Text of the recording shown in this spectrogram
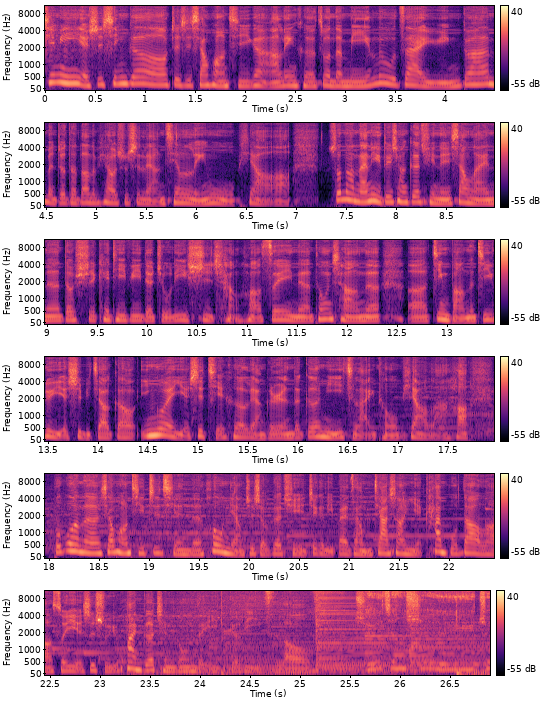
第七名也是新歌哦，这是萧煌奇跟阿令合作的《迷路在云端》，本周得到的票数是两千零五票啊。说到男女对唱歌曲呢，向来呢都是 KTV 的主力市场哈，所以呢，通常呢，呃，进榜的几率也是比较高，因为也是结合两个人的歌迷一起来投票啦哈。不过呢，萧煌奇之前的《候鸟》这首歌曲，这个礼拜在我们架上也看不到了，所以也是属于换歌成功的一个例子喽。倔强是一种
